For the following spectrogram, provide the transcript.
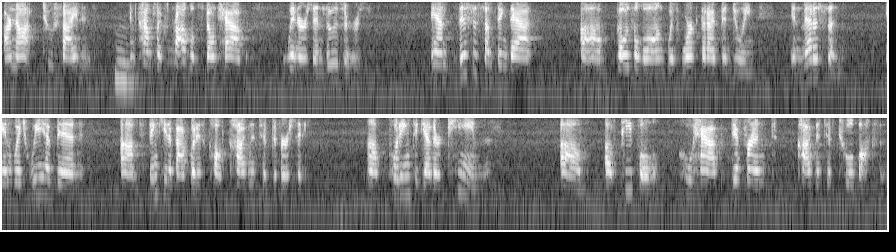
are not two sided. Mm. And complex problems don't have winners and losers. And this is something that um, goes along with work that I've been doing in medicine, in which we have been um, thinking about what is called cognitive diversity, uh, putting together teams um, of people who have different cognitive toolboxes.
